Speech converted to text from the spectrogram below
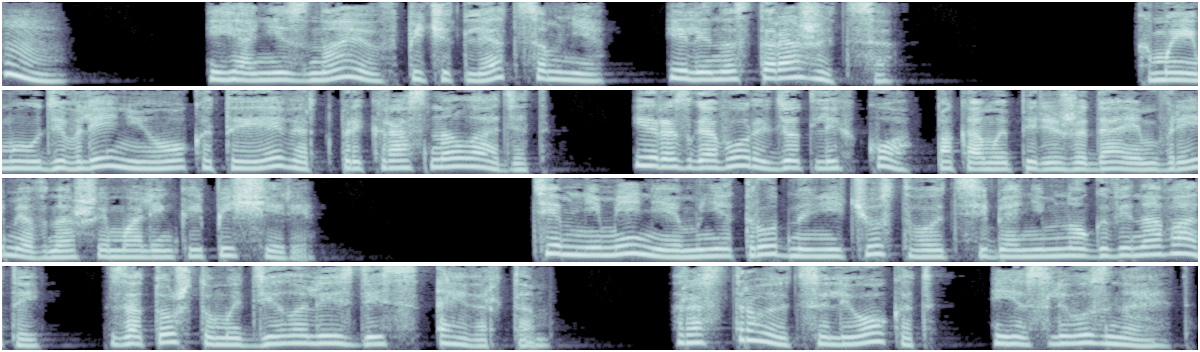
«Хм, я не знаю, впечатляться мне или насторожиться». К моему удивлению, Окот и Эверт прекрасно ладят, и разговор идет легко, пока мы пережидаем время в нашей маленькой пещере. Тем не менее, мне трудно не чувствовать себя немного виноватой за то, что мы делали здесь с Эвертом. Расстроится ли Окот, если узнает.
